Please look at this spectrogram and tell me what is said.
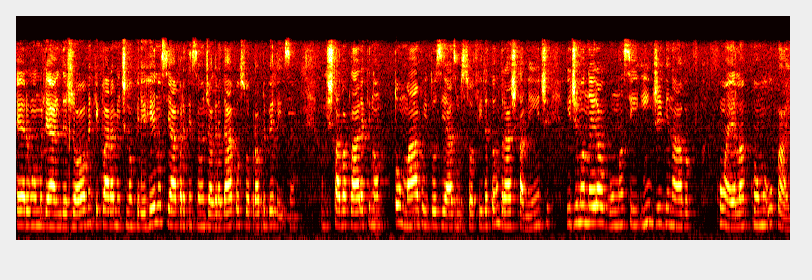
Era uma mulher ainda jovem que claramente não queria renunciar à pretensão de agradar por sua própria beleza. O que estava claro é que não tomava o entusiasmo de sua filha tão drasticamente e de maneira alguma se indignava com ela como o pai.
